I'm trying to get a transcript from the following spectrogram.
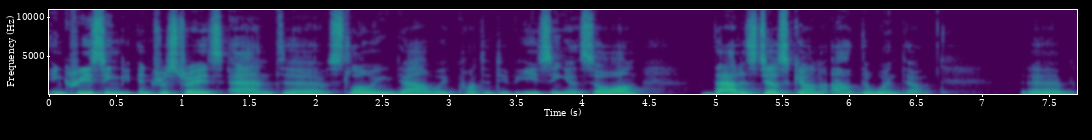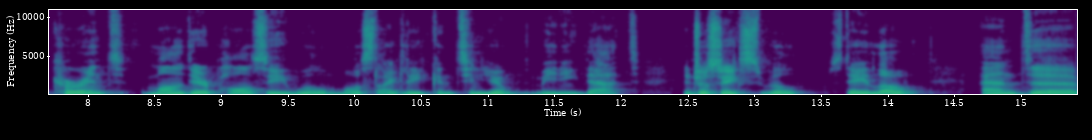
increasing interest rates and uh, slowing down with quantitative easing and so on, that has just gone out the window. Uh, current monetary policy will most likely continue, meaning that interest rates will stay low and, uh,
